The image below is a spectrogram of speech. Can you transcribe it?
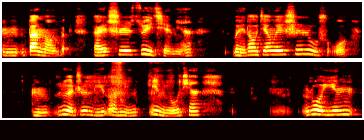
嗯，半老白白痴醉且眠。每到间为师入蜀。嗯，略知离乱命命由天。嗯，若因。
